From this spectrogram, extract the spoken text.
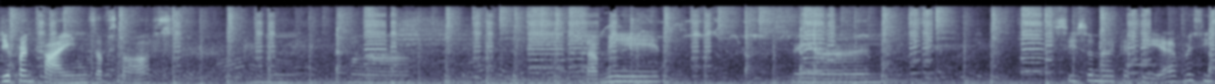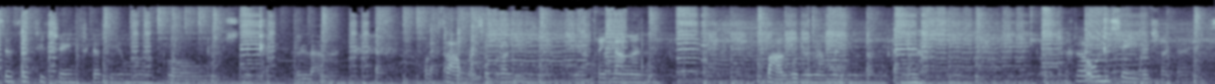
different kinds of stuffs. Damit. Ayan. Seasonal kasi. Every season sa change kasi yung mga clothes kailangan. Pag summer, sobrang init. Kaya kailangan bago na naman yung damit. Saka on sale siya guys.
